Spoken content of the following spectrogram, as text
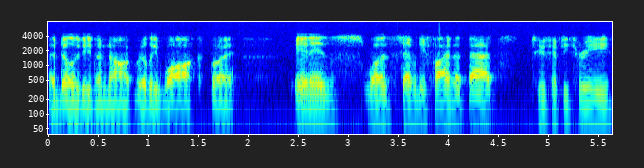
ability to not really walk, but in his was 75 at bats, 253,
